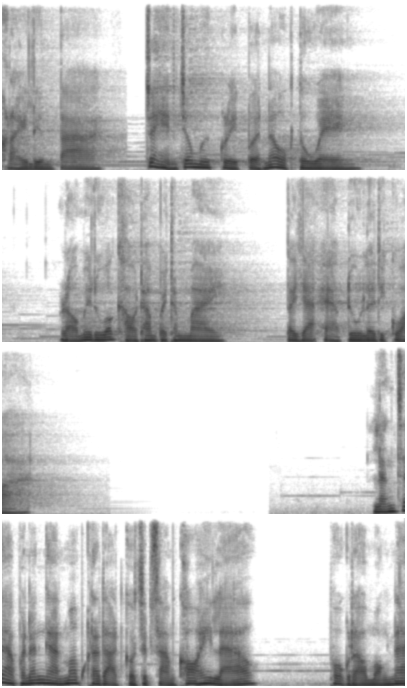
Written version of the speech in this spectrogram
ใครลืมตาจะเห็นเจ้ามือกรีดเปิดหน้าอกตัวเอง เราไม่รู้ว่าเขาทำไปทำไม แต่อย่าแอบดูเลยดีกว่า หลังจากพนักงงานมอบกระดาษกด 13 ข้อให้แล้ว พวกเรามองหน้า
